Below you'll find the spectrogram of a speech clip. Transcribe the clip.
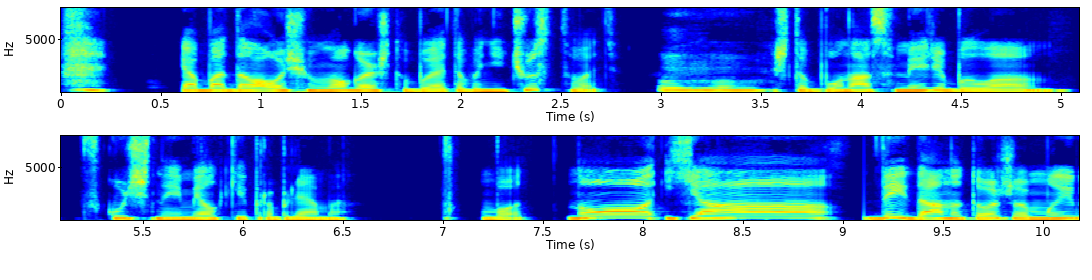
я бы отдала очень многое, чтобы этого не чувствовать, чтобы у нас в мире было скучные мелкие проблемы. Вот. Но я, да и Дана тоже, мы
